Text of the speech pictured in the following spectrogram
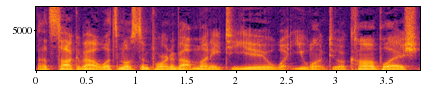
Let's talk about what's most important about money to you, what you want to accomplish,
